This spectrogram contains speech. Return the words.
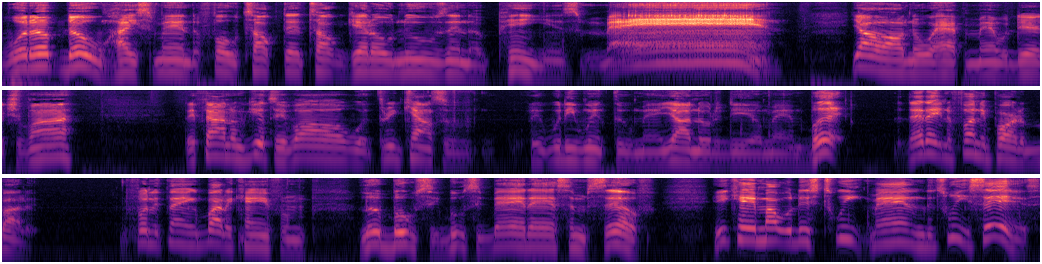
What up, though? Heist Man the foe. Talk that talk, ghetto news and opinions. Man, y'all all know what happened, man, with Derek Chauvin. They found him guilty of all with three counts of what he went through, man. Y'all know the deal, man. But that ain't the funny part about it. The funny thing about it came from Lil Boosie, Boosie Badass himself. He came out with this tweet, man, and the tweet says,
